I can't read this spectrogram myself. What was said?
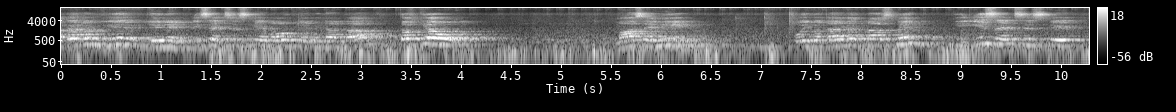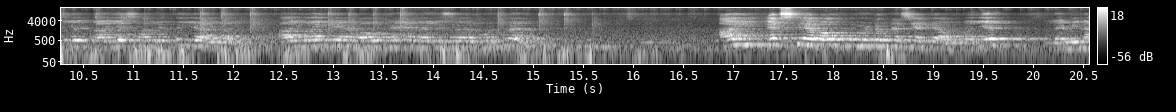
अगर हम ये ले लें इस एक्सिस के अबाउट लेमिना का, तब क्या होगा? मास एम ही है कोई बताएगा क्लास में कि इस एक्सिस के, ये आई एक्स मान लेते हैं, ये आई वाई आई वाई के अबाउट है M L square upon twelve I X के अबाउट मोमेंट ऑफ़ इनर्शिया क्या होगा ये लेमिना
